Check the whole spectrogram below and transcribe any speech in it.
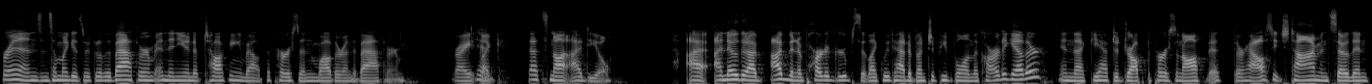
friends and someone gets up to go to the bathroom, and then you end up talking about the person while they're in the bathroom, right? Yeah. Like that's not ideal. I, I know that I've, I've been a part of groups that like we've had a bunch of people in the car together and like you have to drop the person off at their house each time and so then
